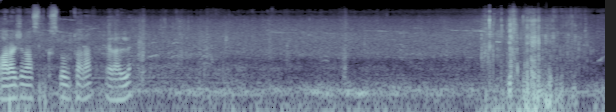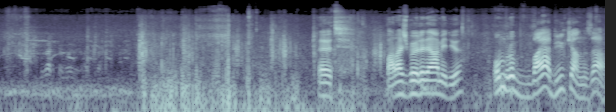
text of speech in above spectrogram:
Barajın asıl kısmı bu taraf herhalde. Evet. Baraj böyle devam ediyor. Oğlum bura baya büyük yalnız ha.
